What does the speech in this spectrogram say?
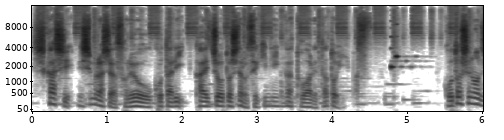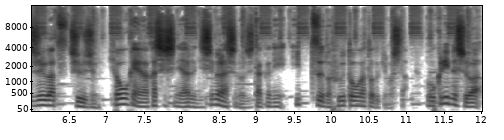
しかし、西村氏はそれを怠り、会長としての責任が問われたといいます。今年の10月中旬、兵庫県明石市にある西村氏の自宅に一通の封筒が届きました。送り主は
